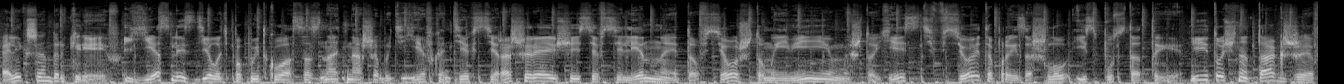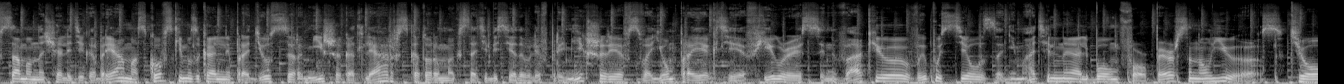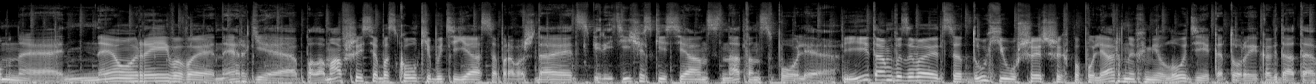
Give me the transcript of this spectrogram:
Александр Киреев. Если сделать попытку осознать наше бытие в контексте расширяющейся вселенной, то все, что мы имеем и что есть, все это произошло из пустоты. И точно так же в самом начале декабря московский музыкальный продюсер Миша Котляр, с которым мы, кстати, беседовали в премикшере, в своем проекте Furious in Vacuum выпустил занимательный альбом For Personal Use. Темная, неорейвовая энергия, поломавшаяся об осколки бытия сопровождает спиритический сеанс на танцполе. И там вызываются духи ушедших популярных мелодий, которые когда-то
